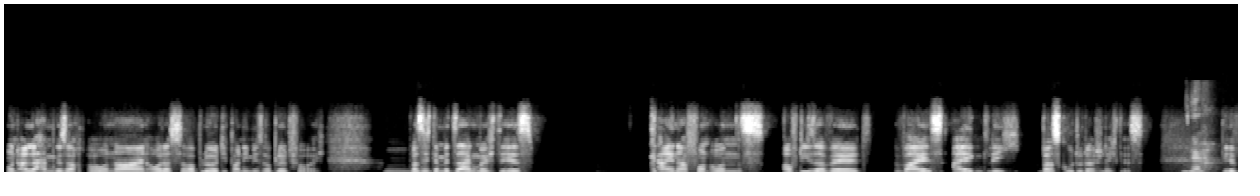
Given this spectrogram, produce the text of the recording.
Und alle haben gesagt, oh nein, oh, das ist aber blöd, die Pandemie ist aber blöd für euch. Mhm. Was ich damit sagen möchte, ist, keiner von uns auf dieser Welt weiß eigentlich, was gut oder schlecht ist. Ja. Wir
